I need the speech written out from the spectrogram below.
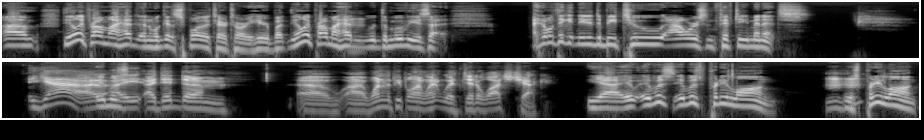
Um, the only problem I had, and we'll get to spoiler territory here, but the only problem I had Mhm. with the movie is that I don't think it needed to be two hours and fifty minutes. Yeah, I was- I, I did. Um, uh, uh, one of the people I went with did a watch check. Yeah, it, it was it was pretty long. Mhm. It was pretty long,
